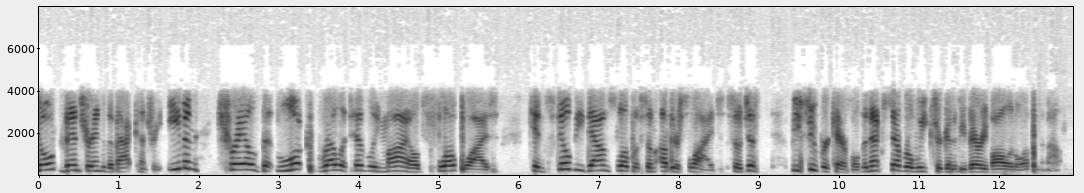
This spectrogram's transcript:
don't venture into the backcountry. Even trails that look relatively mild slope wise can still be downslope of some other slides. So just be super careful. The next several weeks are going to be very volatile up in the mountains.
